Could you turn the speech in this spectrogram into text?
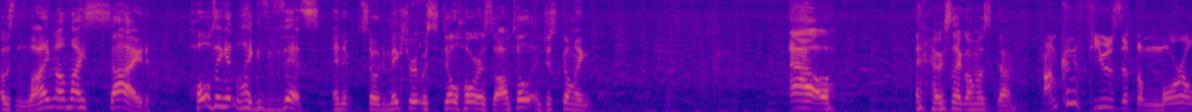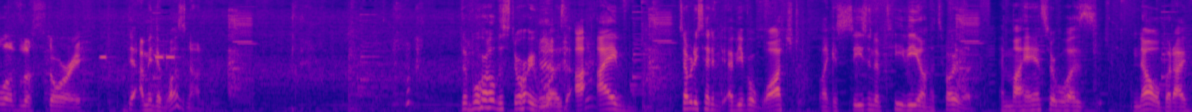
I was lying on my side, holding it like this, and it, so to make sure it was still horizontal and just going, ow. And I was like almost done. I'm confused at the moral of the story. I mean, there was none. The moral of the story was I, I've. Somebody said, "Have you ever watched like a season of TV on the toilet?" And my answer was no, but I've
